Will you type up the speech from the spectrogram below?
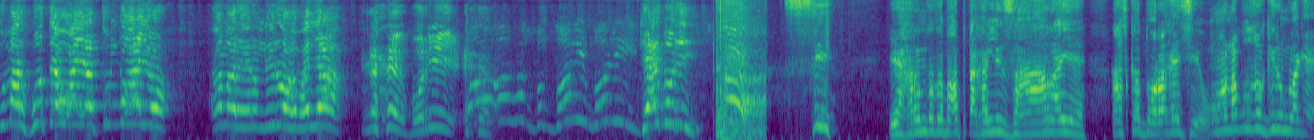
তোমার হতেও আইয়া তুমি আইও আমার এরম নিরহ ভাইলা। বরি বরি বরি কেয়ার করি সি এ হারাম দাদা বাপটা খালি যার আইয়ে আজকে ধরা খাইছে। ওনা বুঝো কিরম লাগে।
